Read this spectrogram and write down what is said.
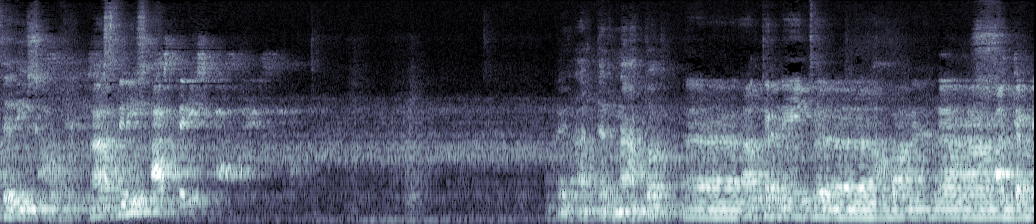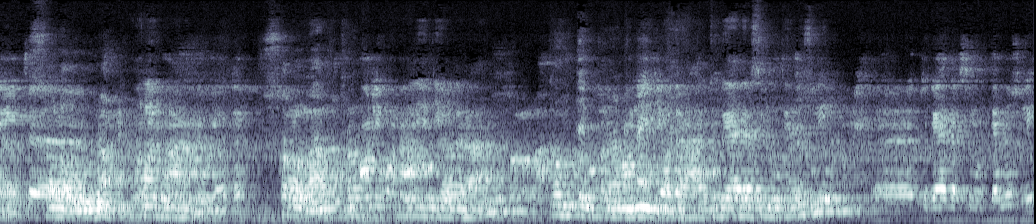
asterisco. Asterisk, Ok, alternato, uh, alternate uh, one, uh, solo uno, only one, solo l'altro, only the other arm, contemporaneamente. uh, together simultaneously, together simultaneously.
